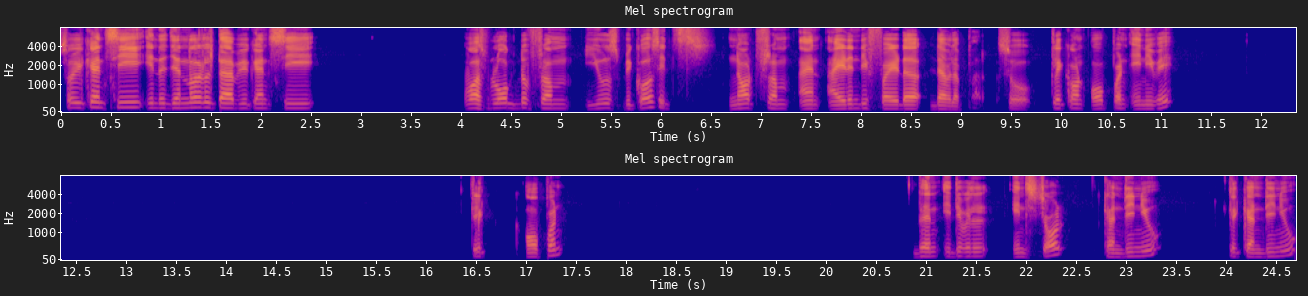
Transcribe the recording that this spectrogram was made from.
so you can see in the general tab you can see was blocked from use because it's not from an identified developer. So click on open anyway. Click open. Then it will install. Continue. Click continue.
